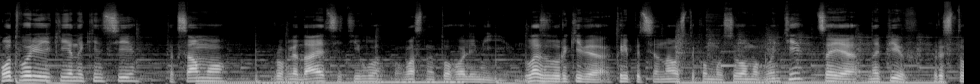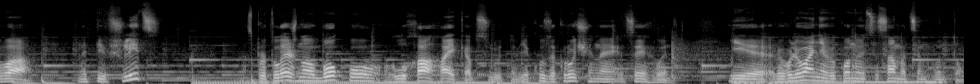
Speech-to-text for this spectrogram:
отворі, який є на кінці, так само проглядається тіло власне того алюмінію. Лезо до руків'я кріпиться на ось такому осьовому гвинті. Це є напівхрестова, напівшліц. З протилежного боку глуха гайка абсолютно, в яку закручений цей гвинт. І регулювання виконується саме цим гвинтом.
